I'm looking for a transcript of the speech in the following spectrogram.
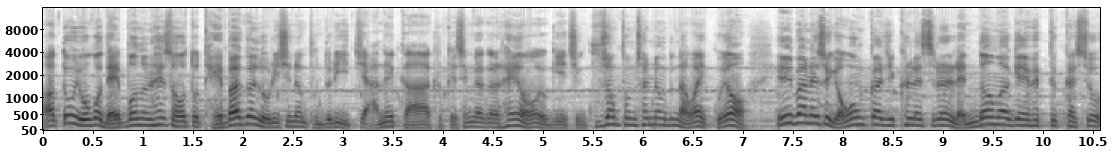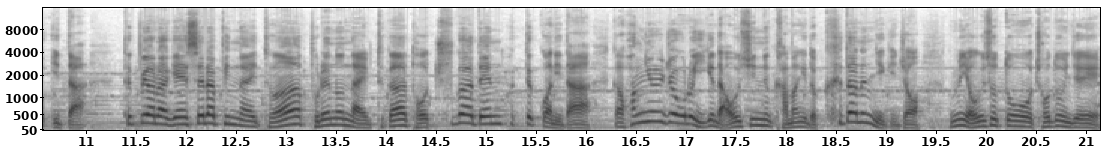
아, 또 요거 4번을 해서 또 대박을 노리시는 분들이 있지 않을까 그렇게 생각을 해요. 여기 지금 구성품 설명도 나와 있고요. 일반에서 영혼까지 클래스를 랜덤하게 획득할 수 있다. 특별하게 세라핀 나이트와 브레논 나이트가 더 추가된 획득권이다. 그러니까 확률적으로 이게 나올 수 있는 가망이 더 크다는 얘기죠. 그러면 여기서 또 저도 이제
